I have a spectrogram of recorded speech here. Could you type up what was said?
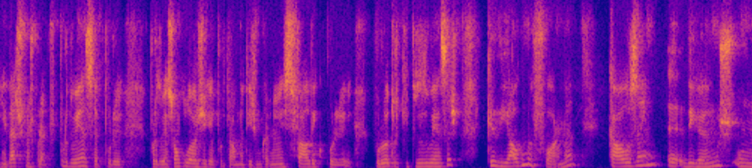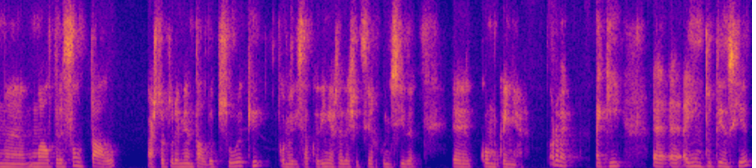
Em idades que não esperamos, por doença, por, por doença oncológica, por traumatismo cardioencefálico, por, por outro tipo de doenças, que de alguma forma causem, eh, digamos, uma, uma alteração tal à estrutura mental da pessoa que, como eu disse há bocadinho, esta deixa de ser reconhecida eh, como quem era. Ora bem, aqui a, a, impotência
